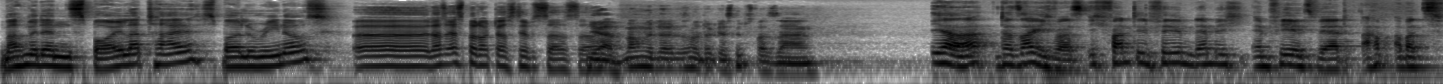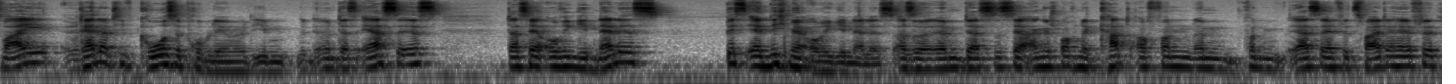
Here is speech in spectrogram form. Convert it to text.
Machen wir denn einen Spoiler-Teil? Spoilerinos? Äh, lass erst mal Dr. Snips das sagen. Ja, machen wir, lass mal Dr. Snips was sagen. Ja, dann sage ich was. Ich fand den Film nämlich empfehlenswert, habe aber zwei relativ große Probleme mit ihm. Und das erste ist, dass er originell ist, bis er nicht mehr originell ist. Also ähm, das ist der angesprochene Cut auch von, ähm, von erster Hälfte, zweiter Hälfte.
